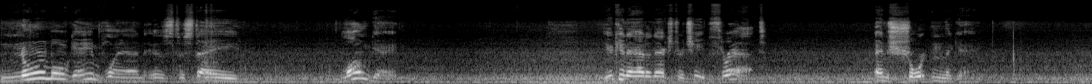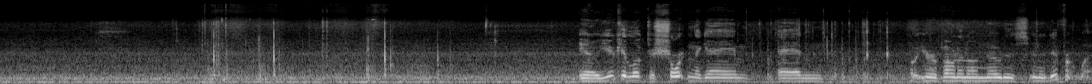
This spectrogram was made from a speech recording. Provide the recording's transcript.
normal game plan is to stay long game. You can add an extra cheap threat and shorten the game. You know, you can look to shorten the game and put your opponent on notice in a different way.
